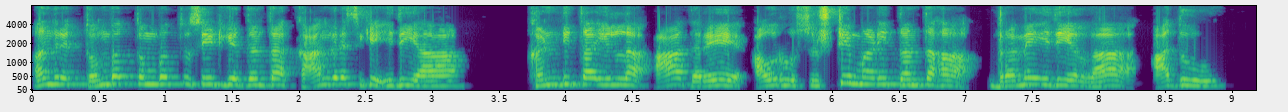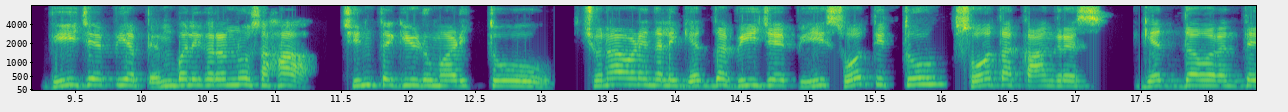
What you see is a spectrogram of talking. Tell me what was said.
ಅಂದ್ರೆ ತೊಂಬತ್ತೊಂಬತ್ತು ಸೀಟ್ ಗೆದ್ದಂತಹ ಕಾಂಗ್ರೆಸ್ಗೆ ಇದೆಯಾ? ಖಂಡಿತ ಇಲ್ಲ. ಆದರೆ ಅವರು ಸೃಷ್ಟಿ ಮಾಡಿದ್ದಂತಹ ಭ್ರಮೆ ಇದೆಯಲ್ಲ, ಅದು ಬಿಜೆಪಿಯ ಬೆಂಬಲಿಗರನ್ನೂ ಸಹ ಚಿಂತೆಗೀಡು ಮಾಡಿತ್ತು. ಚುನಾವಣೆಯಲ್ಲಿ ಗೆದ್ದ ಬಿಜೆಪಿ ಸೋತಿತ್ತು, ಸೋತ ಕಾಂಗ್ರೆಸ್ ಗೆದ್ದವರಂತೆ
